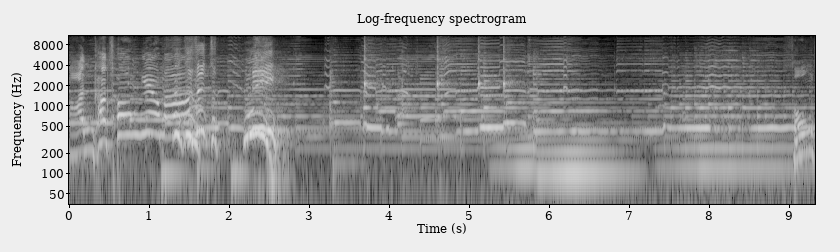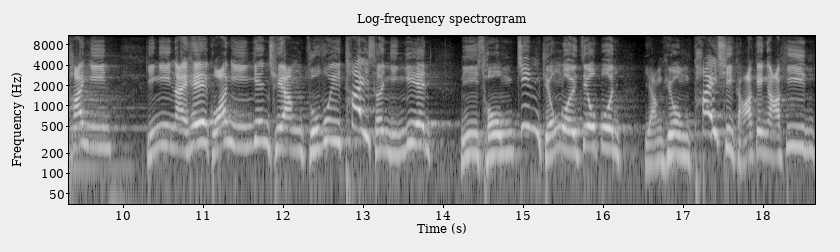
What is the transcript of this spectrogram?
还较重要吗？你。宋太医，今日乃是寡人愿请诸位太神应验，你从进宫来招本，让向太师家的雅兴，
